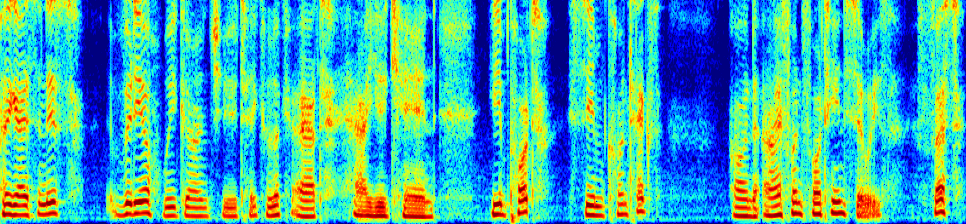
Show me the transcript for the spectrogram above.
Hey guys, in this video we're going to take a look at how you can import SIM contacts on the iPhone 14 series. First,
